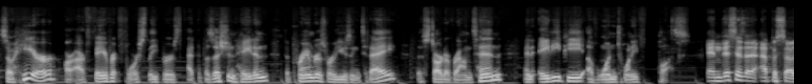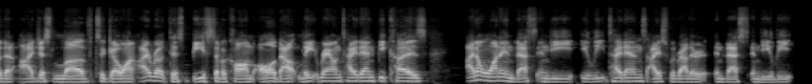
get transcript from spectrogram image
So here are our favorite four sleepers at the position. Hayden, the parameters we're using today, the start of round 10, and ADP of 120 plus. And this is an episode that I just love to go on. I wrote this beast of a column all about late round tight end because I don't want to invest in the elite tight ends. I just would rather invest in the elite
